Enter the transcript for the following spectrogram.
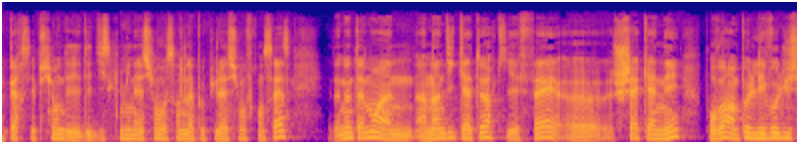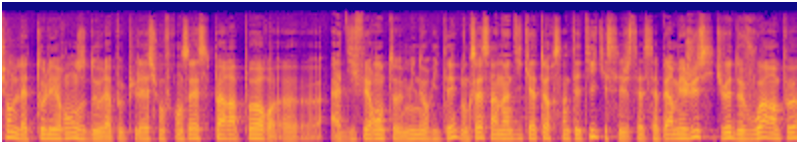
perception des, discriminations au sein de la population française. Il y a notamment un, indicateur qui est fait euh, chaque année pour voir un peu l'évolution de la tolérance de la population française par rapport euh, à différentes minorités. Donc ça, c'est un indicateur synthétique et ça, ça permet juste, si tu veux, de voir un peu,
